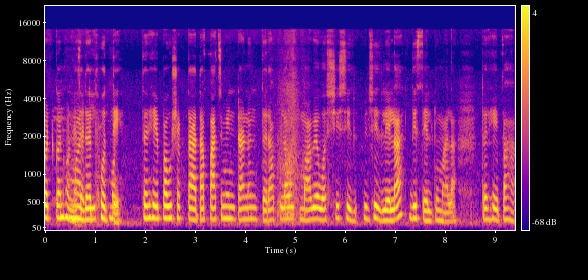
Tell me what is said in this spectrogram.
पटकन होण्यासाठी मदत होते. तर हे पाहू शकता आता पाच मिनिटानंतर आपला उपमा व्यवस्थित शिज शिजलेला दिसेल तुम्हाला. तर हे पहा.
